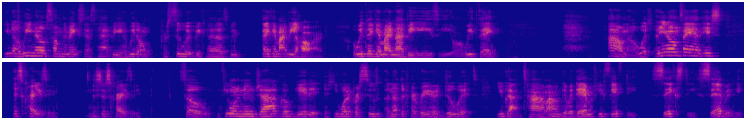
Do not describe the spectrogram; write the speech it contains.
you know, we know something makes us happy and we don't pursue it because we think it might be hard. Or we think it might not be easy or we think I don't know what you know what I'm saying? It's it's crazy. It's just crazy. So if you want a new job, go get it. If you want to pursue another career, do it. You got time. I don't give a damn if you're 50, 60, 70.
